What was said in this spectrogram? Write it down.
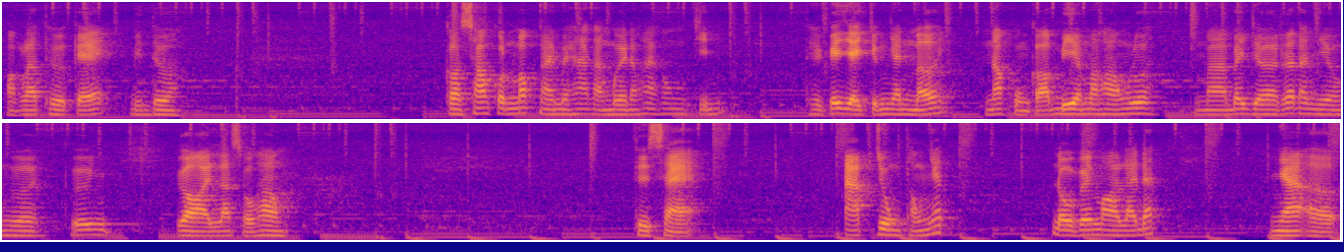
hoặc là thừa kế bình thường. Còn sau cột mốc ngày 12 tháng 10 năm 2009 thì cái giấy chứng nhận mới nó cũng có bìa màu hồng luôn, mà bây giờ rất là nhiều người cứ gọi là sổ hồng. Thì sẽ áp dụng thống nhất đối với mọi loại đất, nhà ở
